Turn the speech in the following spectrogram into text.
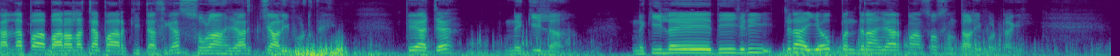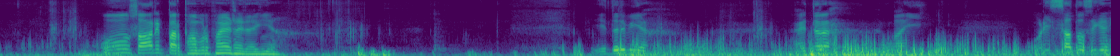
ਕੱਲ ਆਪਾਂ 12 ਲਾਚਾ ਪਾਰ ਕੀਤਾ ਸੀਗਾ 16040 ਫੁੱਟ ਤੇ। ਤੇ ਅੱਜ ਨਕੀਲਾ। ਨਕੀਲੇ ਦੀ ਜਿਹੜੀ ਚੜ੍ਹਾਈ ਆ ਉਹ 15547 ਫੁੱਟ ਆ ਗਈ। ਉਹ ਸਾਰੇ ਬਰਫਾਂ ਬਰਫਾਂ ਹੇਠ ਰਹਿ ਗਈਆਂ। ਇੱਧਰ ਵੀ ਆ। ਇੱਧਰ ਬਾਈ ਉੜੀਸਾ ਤੋਂ ਸੀਗੇ।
